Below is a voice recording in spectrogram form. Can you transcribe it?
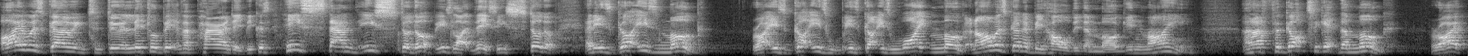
I was going to do a little bit of a parody because he's stand he's stood up, he's like this, he's stood up and he's got his mug. Right, he's got his he's got his white mug and I was going to be holding a mug in mine. And I forgot to get the mug, right?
